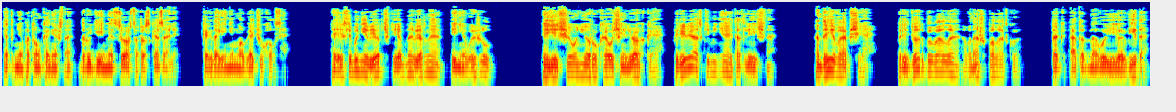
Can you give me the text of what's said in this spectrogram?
Это мне потом, конечно, другие медсестры рассказали, когда я немного очухался. А если бы не Верочка, я бы, наверное, и не выжил. И еще у нее рука очень легкая, перевязки меняет отлично. Да и вообще, Придет, бывало, в нашу палатку, так от одного ее вида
